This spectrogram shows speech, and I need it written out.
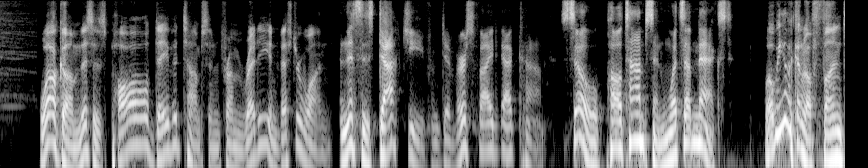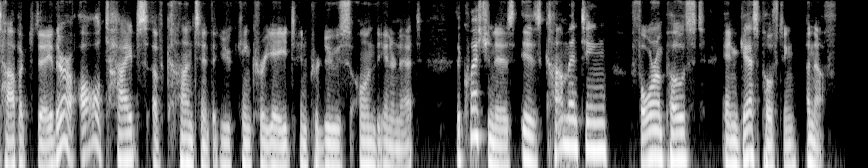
Welcome. This is Paul David Thompson from Ready Investor One. And this is Doc G from diversify.com. So, Paul Thompson, what's up next? Well, we have a kind of a fun topic today. There are all types of content that you can create and produce on the internet. The question is is commenting, forum post, and guest posting enough?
